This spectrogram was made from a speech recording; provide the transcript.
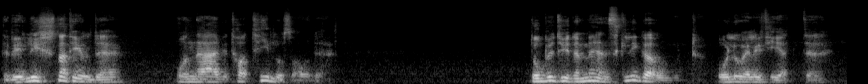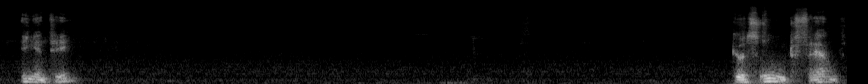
När vi lyssnar till det och när vi tar till oss av det. Då betyder mänskliga ord och lojaliteter ingenting. Guds ord förändrar.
